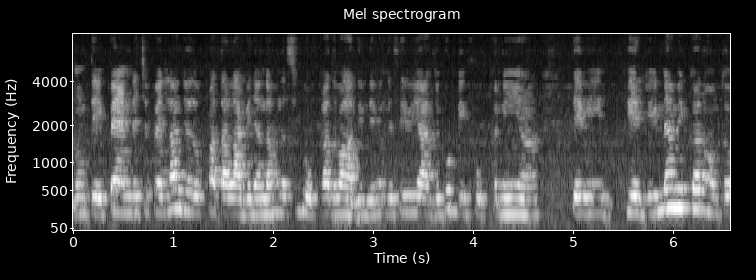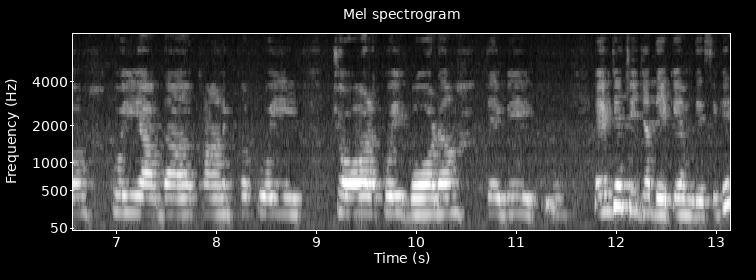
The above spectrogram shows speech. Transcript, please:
ਅਮ ਤੇ ਪਿੰਡ 'ਚ ਪਹਿਲਾਂ ਜਦੋਂ ਪਤਾ ਲੱਗ ਜਾਂਦਾ ਹੁੰਦਾ ਸੀ ਹੋਕਾ ਦਵਾ ਦਿੰਦੇ ਹੁੰਦੇ ਸੀ ਵੀ ਅੱਜ ਗੁੱਡੀ ਫੂਕਣੀ ਆ ਤੇ ਵੀ ਫਿਰ ਜਿਹਨਾਂ ਵੀ ਘਰੋਂ ਤੋਂ ਕੋਈ ਆਪਦਾ ਕਣਕ, ਕੋਈ ਚੌਲ, ਕੋਈ ਗੁੜ ਤੇ ਵੀ ਇਹੋ ਜਿਹੀਆਂ ਚੀਜ਼ਾਂ ਦੇ ਕੇ ਆਉਂਦੇ ਸੀਗੇ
